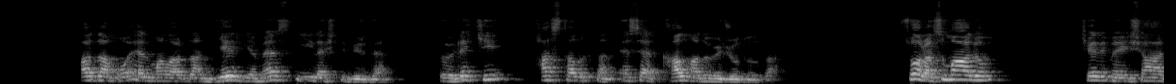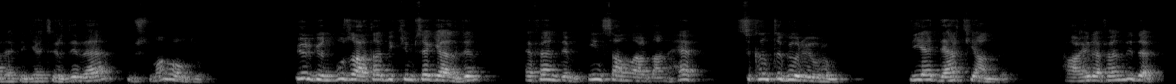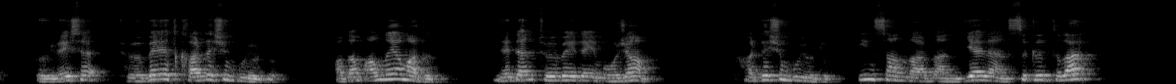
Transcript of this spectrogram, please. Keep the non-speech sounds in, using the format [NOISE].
Adam o elmalardan yer yemez iyileşti birden. Öyle ki hastalıktan eser kalmadı vücudunda. Sonrası malum kelime-i şehadeti getirdi ve Müslüman oldu. Bir gün bu zata bir kimse geldi. Efendim insanlardan hep sıkıntı görüyorum diye dert yandı. Tahir Efendi de öyleyse tövbe et kardeşim buyurdu. Adam anlayamadı. Neden tövbe edeyim hocam? Kardeşim buyurdu. İnsanlardan gelen sıkıntılar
